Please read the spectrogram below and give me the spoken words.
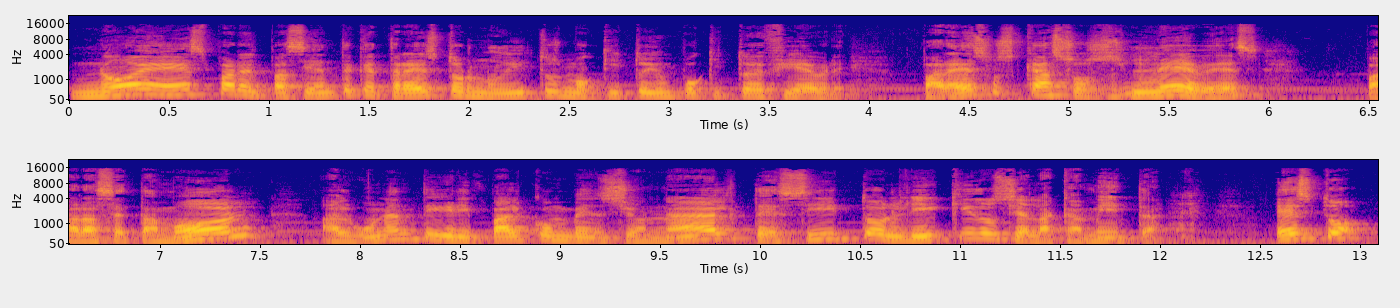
No es para el paciente que trae estornuditos, moquito y un poquito de fiebre para esos casos leves, paracetamol, algún antigripal convencional, tecito, líquidos y a la camita. Esto,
